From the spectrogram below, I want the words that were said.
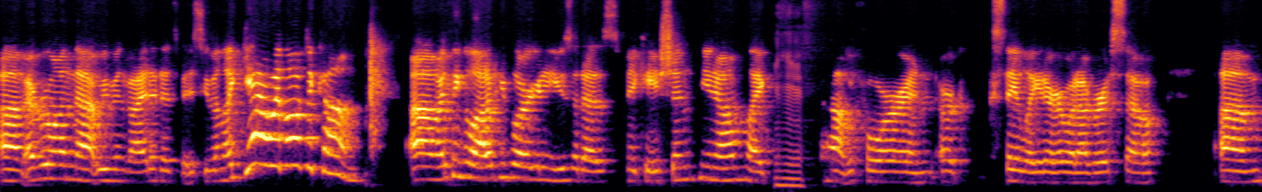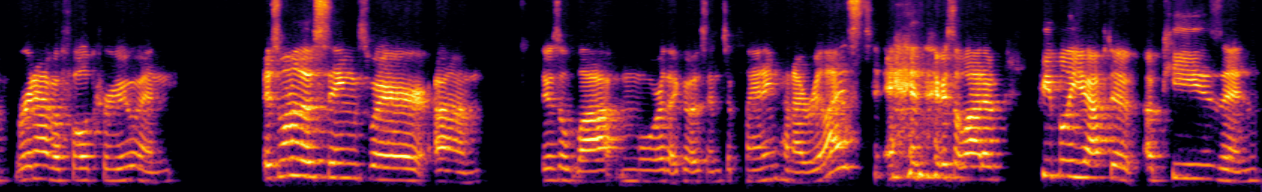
um, everyone that we've invited has basically been like, yeah, we'd love to come. Um, I think a lot of people are going to use it as vacation, you know, like mm-hmm. not before and or stay later or whatever. So um, we're gonna have a full crew, and it's one of those things where um, there's a lot more that goes into planning than I realized, and there's a lot of people you have to appease and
